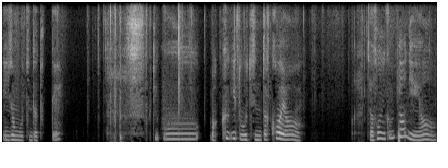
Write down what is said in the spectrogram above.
이 정도 진짜 두께. 그리고 막 크기도 진짜 커요. 제가 손이 큰 편이에요.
